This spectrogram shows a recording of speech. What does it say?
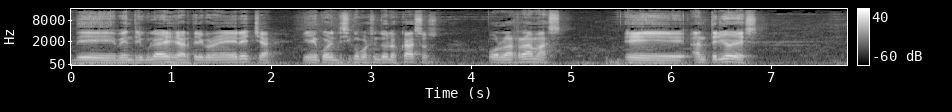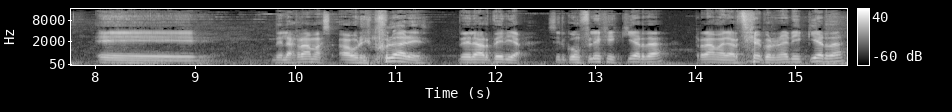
de ventriculares de la arteria coronaria derecha y en el 45% de los casos por las ramas eh, anteriores eh, de las ramas auriculares de la arteria circunfleja izquierda, rama de la arteria coronaria izquierda.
